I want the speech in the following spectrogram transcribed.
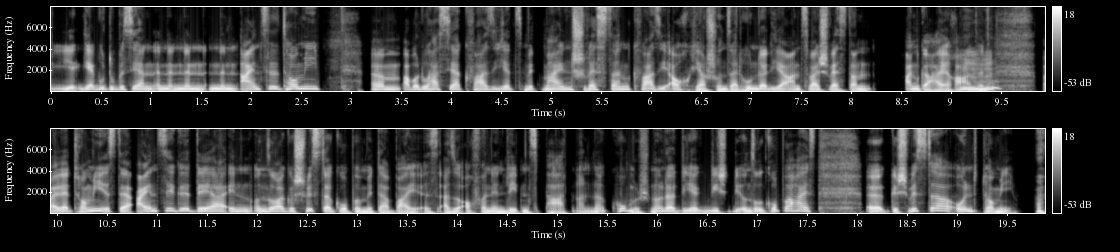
ja gut, du bist ja ein, ein, ein, ein Einzel-Tommy, ähm, aber du hast ja quasi jetzt mit meinen Schwestern quasi auch ja schon seit 100 Jahren zwei Schwestern angeheiratet. Mhm. Weil der Tommy ist der Einzige, der in unserer Geschwistergruppe mit dabei ist, also auch von den Lebenspartnern. Ne? Komisch, ne? Die, die, die, unsere Gruppe heißt äh, Geschwister und Tommy.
